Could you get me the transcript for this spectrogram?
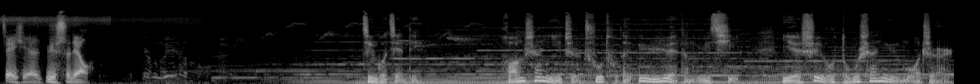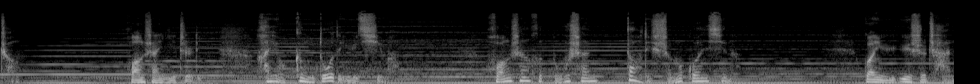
这些玉石料。经过鉴定，黄山遗址出土的玉钺等玉器，也是由独山玉磨制而成。黄山遗址里还有更多的玉器吗？黄山和独山？到底什么关系呢？关于玉石产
